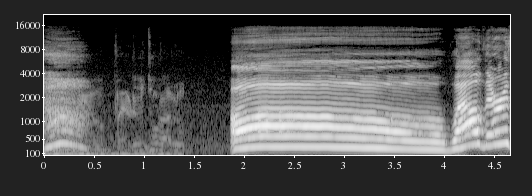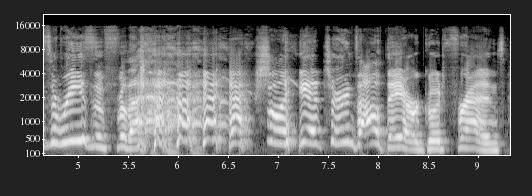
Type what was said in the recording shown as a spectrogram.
Oh, well, there is a reason for that. Actually, it turns out they are good friends. In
